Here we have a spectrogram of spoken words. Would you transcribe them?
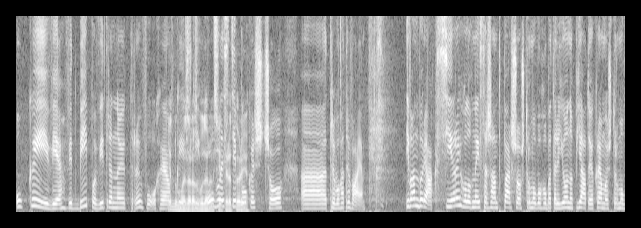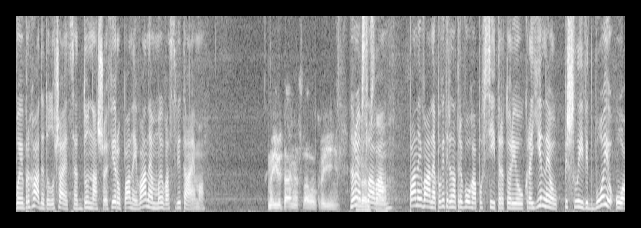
У Києві відбій повітряної тривоги. Я в думаю, Київській зараз буде на всій області території. поки що е, тривога триває. Іван Боряк, сірий, головний сержант першого штурмового батальйону 5-ї окремої штурмової бригади, долучається до нашого ефіру. Пане Іване, ми вас вітаємо. Мої вітання, слава Україні. Героям Героям слава. слава. Пане Іване, повітряна тривога по всій території України. Пішли відбої. О,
